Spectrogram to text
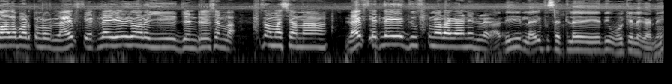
బాధపడుతున్నావు లైఫ్ సెటిల్ అయ్యేది కావాలి ఈ జనరేషన్లో? సమస్య అన్న లైఫ్ సెటిల్ అయ్యేది చూసుకున్నా కానీ అది లైఫ్ సెటిల్ అయ్యేది ఓకేలే కానీ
